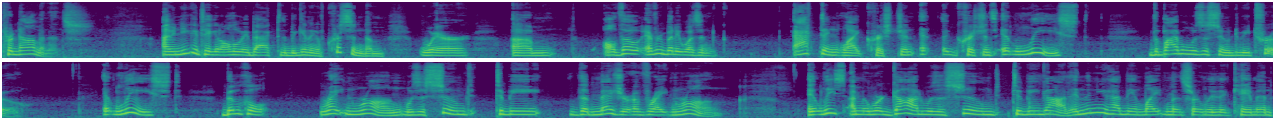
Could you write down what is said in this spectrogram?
predominance. I mean, you could take it all the way back to the beginning of Christendom, where um, although everybody wasn't acting like Christian uh, Christians, at least the Bible was assumed to be true. At least biblical right and wrong was assumed to be the measure of right and wrong. At least, I mean, where God was assumed to be God. And then you had the Enlightenment, certainly, that came in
